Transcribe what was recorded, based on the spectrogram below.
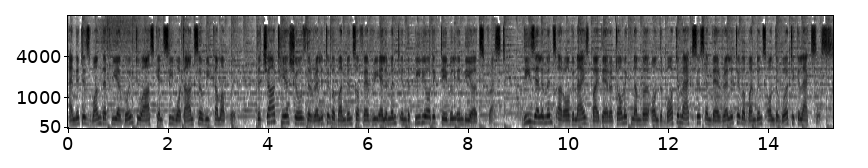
and it is one that we are going to ask and see what answer we come up with. The chart here shows the relative abundance of every element in the periodic table in the Earth's crust. These elements are organized by their atomic number on the bottom axis and their relative abundance on the vertical axis.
